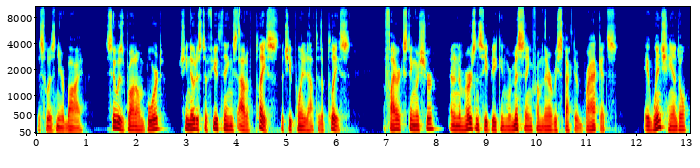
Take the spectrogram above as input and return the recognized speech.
This was nearby. Sue was brought on board. She noticed a few things out of place that she pointed out to the police. A fire extinguisher and an emergency beacon were missing from their respective brackets. A winch handle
